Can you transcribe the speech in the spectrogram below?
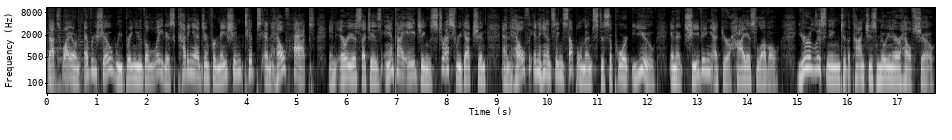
That's why on every show, we bring you the latest cutting edge information, tips, and health hacks in areas such as anti aging, stress reduction, and health enhancing supplements to support you in achieving at your highest level. You're listening to the Conscious Millionaire Health Show,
